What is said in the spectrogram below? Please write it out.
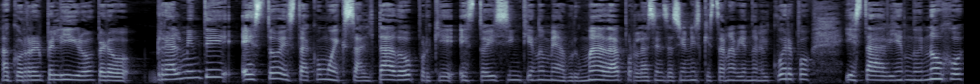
a correr peligro, pero realmente esto está como exaltado porque estoy sintiéndome abrumada por las sensaciones que están habiendo en el cuerpo y está habiendo enojo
